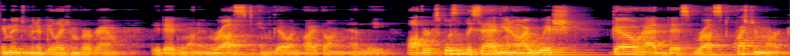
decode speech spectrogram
image manipulation program. They did one in Rust, in Go, and Python. And the author explicitly said, you know, I wish Go had this Rust question mark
